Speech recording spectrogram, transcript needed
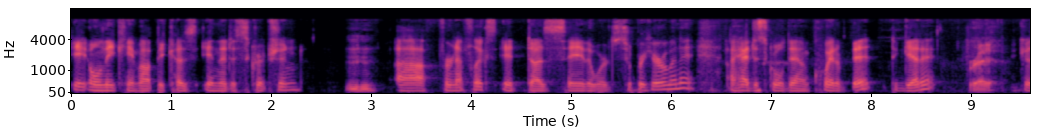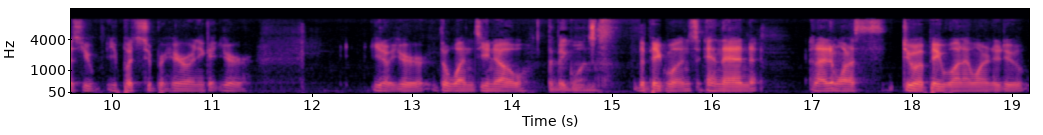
it only came up because in the description Mm-hmm. Uh, for Netflix, it does say the word superhero in it. I had to scroll down quite a bit to get it Right. because you you put superhero and you get your, you know, your the ones you know, The big ones. the big ones, and then, and I didn't want to do a big one. I wanted to do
